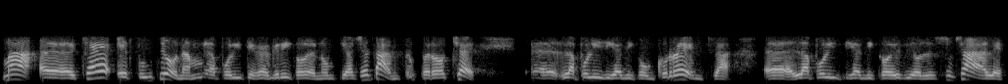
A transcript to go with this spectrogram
ma eh, c'è e funziona. A me la politica agricola non piace tanto, però c'è. Eh, la politica di concorrenza, eh, la politica di coesione sociale,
